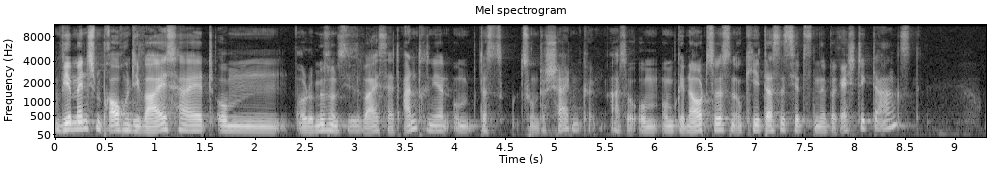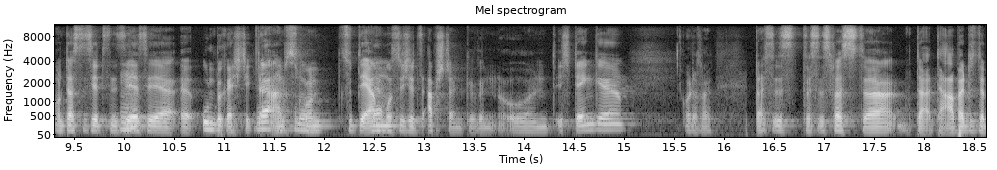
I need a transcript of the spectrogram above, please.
wir Menschen brauchen die Weisheit, um, oder müssen uns diese Weisheit antrainieren, um das zu unterscheiden können. Also um, um genau zu wissen, okay, das ist jetzt eine berechtigte Angst und das ist jetzt eine mhm. sehr, sehr äh, unberechtigte ja, Angst. Absolut. Und zu der ja. muss ich jetzt Abstand gewinnen. Und ich denke, oder das ist, das ist was, da, da, da, arbeitest, da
